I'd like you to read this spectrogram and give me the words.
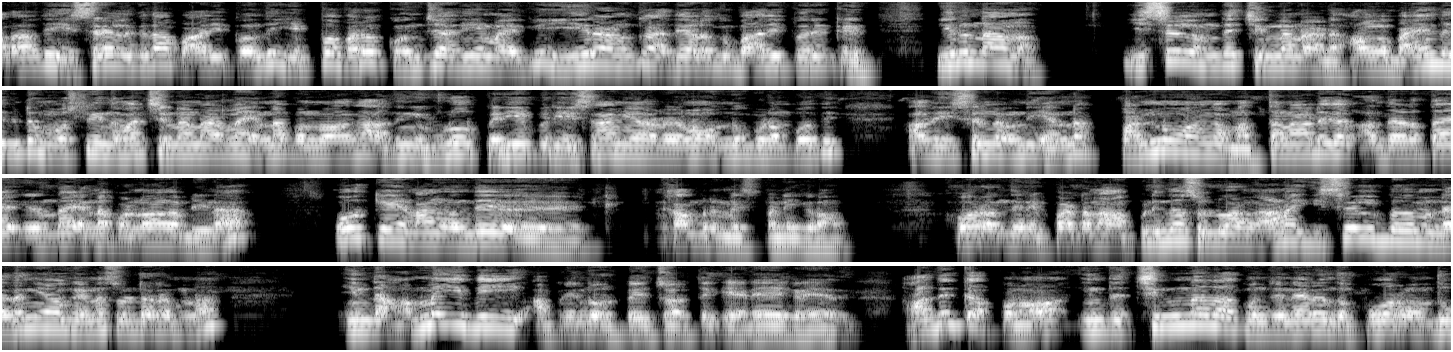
அதாவது இஸ்ரேலுக்கு தான் பாதிப்பு வந்து இப்ப வர கொஞ்சம் அதிகமா இருக்கு ஈரானுக்கும் அதே அளவுக்கு பாதிப்பு இருக்கு. இருந்தாலும் இஸ்ரேல் வந்து சின்ன நாடு. அவங்க பயந்துகிட்டு மோஸ்ட்லி இந்த மாதிரி சின்ன நாடுலாம் என்ன பண்ணுவாங்க? அதுவும் இவ்வளவு பெரிய பெரிய இஸ்லாமிய நாடுகள்லாம் ஒண்ணு கூடும் போது அந்த இஸ்ரேல வந்து என்ன பண்ணுவாங்க? மத்த நாடுகள் அந்த இடத்த இருந்தா என்ன பண்ணுவாங்க அப்படின்னா ஓகே நாங்க வந்து காம்ப்ரமைஸ் பண்ணிக்கிறோம். போற வந்து நிப்பாட்டலாம் அப்படின்னு தான் சொல்லுவாங்க. ஆனா இஸ்ரேல் பிரதமர் நெதன்யாவுக்கு என்ன சொல்றாரு அப்படின்னா இந்த அமைதி அப்படின்ற ஒரு பேச்சுவார்த்தைக்கு இடையே கிடையாது. அதுக்கப்புறம் இந்த சின்னதா கொஞ்ச நேரம் இந்த போரை வந்து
